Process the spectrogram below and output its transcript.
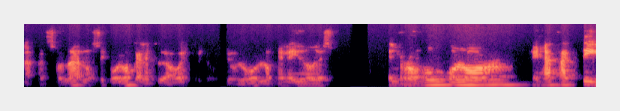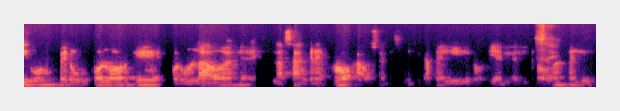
la persona, los psicólogos que han estudiado esto, yo lo, lo que he leído de eso. El rojo es un color, es atractivo, pero un color que por un lado es, la sangre es roja, o sea, que significa peligro, y el, el rojo Sí. es peligro.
